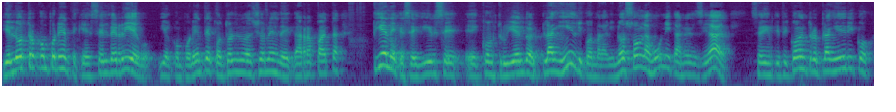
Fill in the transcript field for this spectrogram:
Y el otro componente, que es el de riego, y el componente de control de inundaciones de Garrapata, tiene que seguirse eh, construyendo el plan hídrico de Manaví. No son las únicas necesidades. Se identificó dentro del plan hídrico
